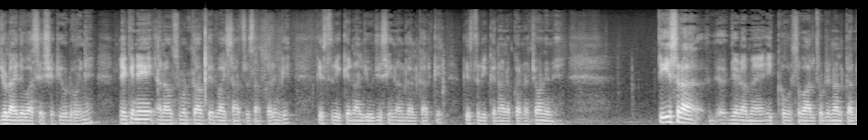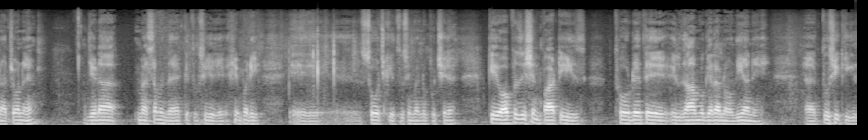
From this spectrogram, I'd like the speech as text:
ਜੁਲਾਈ ਦੇ ਵਾਸਤੇ ਸ਼ਡਿਊਲ ਹੋਏ ਨੇ। ਲੇਕਿਨ ਇਹ ਅਨਾਉਂਸਮੈਂਟ ਤਾਂ ਫਿਰ ਵਾਈਸ ਚਾਂਸਲਰ ਸਾਹਿਬ ਕਰਨਗੇ ਕਿਸ ਤਰੀਕੇ ਨਾਲ ਯੂਜੀਸੀ ਨਾਲ ਗੱਲ ਕਰਕੇ ਕਿਸ ਤਰੀਕੇ ਨਾਲ ਕਰਨਾ ਚਾਹੁੰਦੇ ਨੇ। ਤੀਸਰਾ ਜਿਹੜਾ ਮੈਂ ਇੱਕ ਹੋਰ ਸਵਾਲ ਤੁਹਾਡੇ ਨਾਲ ਕਰਨਾ ਚਾਹੁੰਦਾ, ਜਿਹੜਾ ਮੈਂ ਸਮਝਦਾ ਕਿ ਤੁਸੀਂ ਇਹ ਬੜੀ ਸੋਚ ਕੇ ਤੁਸੀਂ ਮੈਨੂੰ ਪੁੱਛਿਆ ਕਿ ਆਪੋਜੀਸ਼ਨ ਪਾਰਟੀਆਂ ਤੁਹਾਡੇ ਤੇ ਇਲਜ਼ਾਮ ਵਗੈਰਾ ਲਾਉਂਦੀਆਂ ਨੇ। ਤੁਸੀਂ ਕੀ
